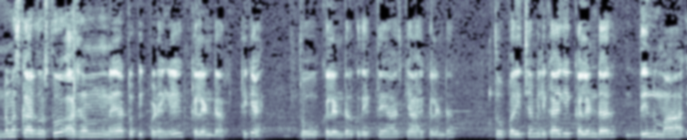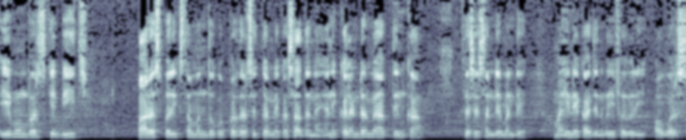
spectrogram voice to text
नमस्कार दोस्तों आज हम नया टॉपिक पढ़ेंगे कैलेंडर ठीक है? तो कैलेंडर को देखते हैं आज क्या है कैलेंडर तो परिचय में लिखा है कि कैलेंडर दिन माह एवं वर्ष के बीच पारस्परिक संबंधों को प्रदर्शित करने का साधन है। यानी कैलेंडर में आप दिन का जैसे संडे मंडे महीने का जनवरी फरवरी और वर्ष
